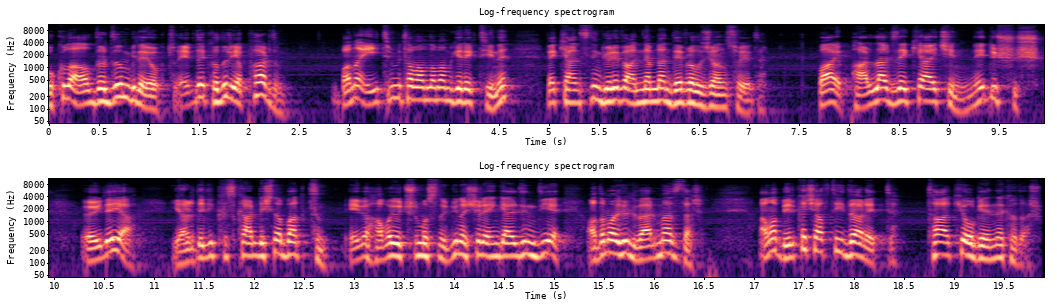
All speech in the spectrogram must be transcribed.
Okula aldırdığım bile yoktu. Evde kalır yapardım. Bana eğitimimi tamamlamam gerektiğini ve kendisinin görevi annemden devralacağını söyledi. Vay parlak zeka için ne düşüş. Öyle ya yarı deli kız kardeşine baktın. Evi havaya uçurmasını gün aşırı engelledin diye adama ödül vermezler. Ama birkaç hafta idare etti. Ta ki o gelene kadar.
